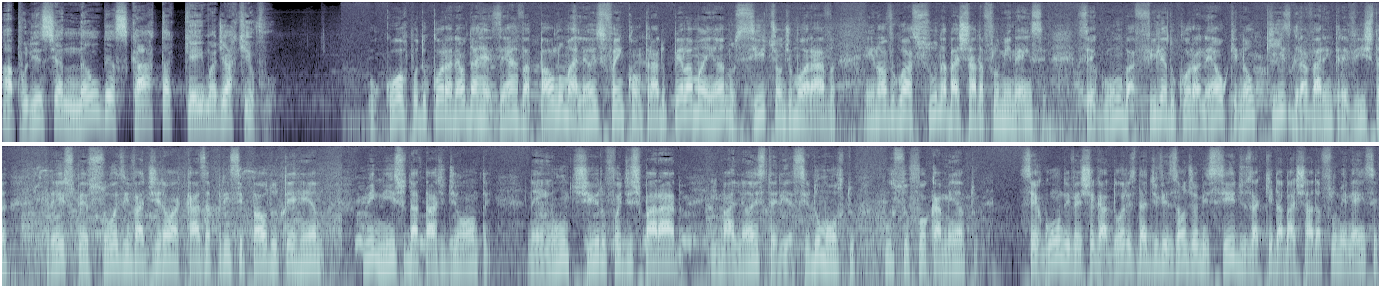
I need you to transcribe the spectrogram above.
A polícia não descarta queima de arquivo. O corpo do coronel da reserva, Paulo Malhães, foi encontrado pela manhã no sítio onde morava, em Nova Iguaçu, na Baixada Fluminense. Segundo a filha do coronel, que não quis gravar entrevista, três pessoas invadiram a casa principal do terreno no início da tarde de ontem. Nenhum tiro foi disparado e Malhães teria sido morto por sufocamento. Segundo investigadores da divisão de homicídios aqui da Baixada Fluminense,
